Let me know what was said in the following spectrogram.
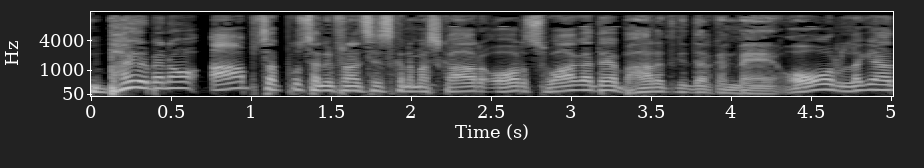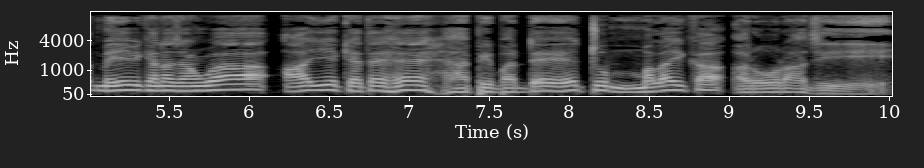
भाई और बहनों, आप सबको सनी फ्रांसिस का नमस्कार और स्वागत है भारत की दर्कन में। और लगे हाथ में ये भी कहना चाहूँगा, आइए कहते हैं हैप्पी बर्थडे टू मलाइका अरोरा जी।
